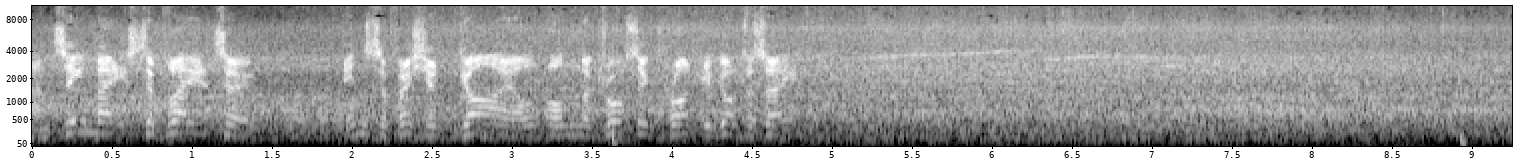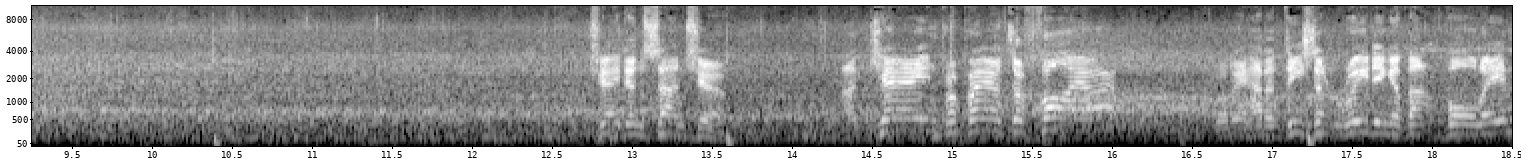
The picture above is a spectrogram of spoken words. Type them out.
And teammates to play it to. Insufficient guile on the crossing front, you've got to say. Jadon Sancho. And Kane prepared to fire. Well, he had a decent reading of that ball in.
